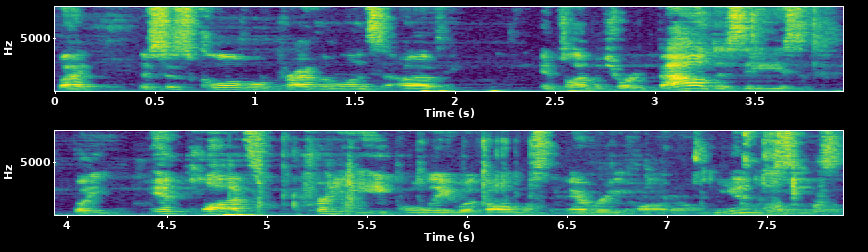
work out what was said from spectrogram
But this is global prevalence of inflammatory bowel disease, but it plots pretty equally with almost every autoimmune disease.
